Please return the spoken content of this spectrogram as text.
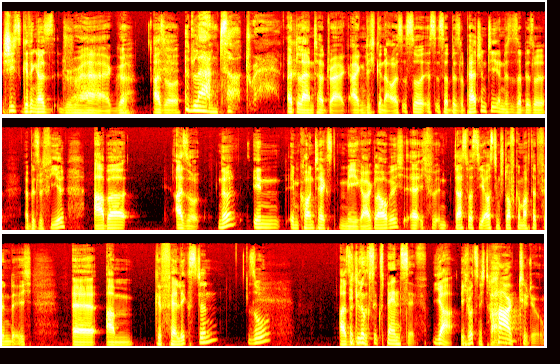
She's Giving Us Drag. Also Atlanta Drag. Atlanta Drag, eigentlich genau. Es ist so, es ist ein bisschen pageanty und es ist ein bisschen, ein bisschen viel, aber also, ne, in, im Kontext mega, glaube ich. Äh, ich find, das, was sie aus dem Stoff gemacht hat, finde ich äh, am gefälligsten so. Also It dieses- looks expensive. ja, ich würde es nicht tragen. Hard to do.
